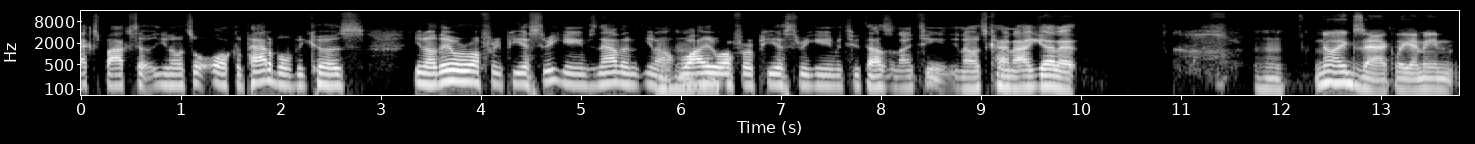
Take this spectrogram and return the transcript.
Xbox. You know, it's all, all compatible because. You know they were offering PS3 games. Now then, you know Mhm. why offer a PS3 game in 2019? You know it's kind of I get it. Mm-hmm. No, exactly. I mean,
